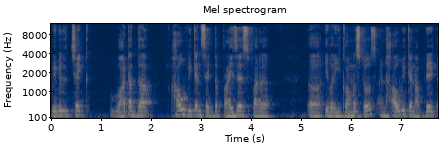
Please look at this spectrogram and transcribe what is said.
we will check what are the how we can set the prices for uh, uh, your e-commerce stores and how we can update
